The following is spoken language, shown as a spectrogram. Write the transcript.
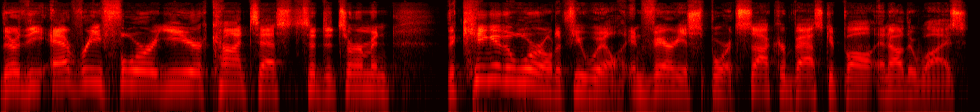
they're the every four year contests to determine the king of the world, if you will, in various sports, soccer, basketball, and otherwise.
